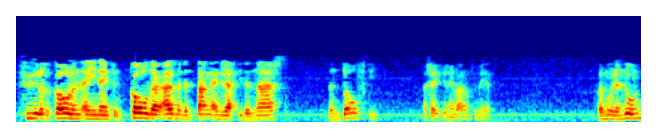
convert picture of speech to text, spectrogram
vurige kolen, en je neemt een kool daaruit met een tang en die legt die ernaast, dan dooft die. Dan geeft hij geen warmte meer. Wat moet je dan doen?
